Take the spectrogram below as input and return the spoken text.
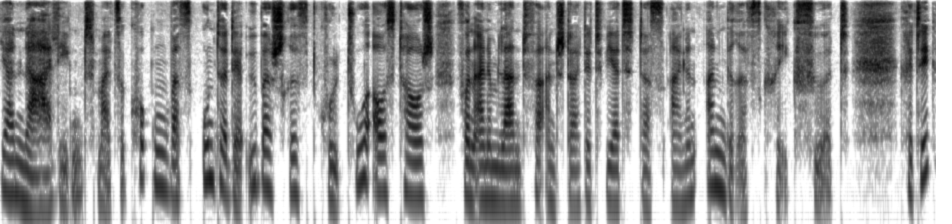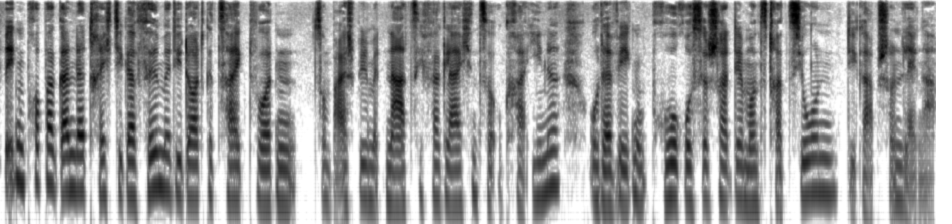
ja naheliegend, mal zu gucken, was unter der Überschrift Kulturaustausch von einem Land veranstaltet wird, das einen Angriffskrieg führt. Kritik wegen propagandaträchtiger Filme, die dort gezeigt wurden, zum Beispiel mit Nazi-Vergleichen zur Ukraine oder wegen prorussischer Demonstrationen, die gab schon länger.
